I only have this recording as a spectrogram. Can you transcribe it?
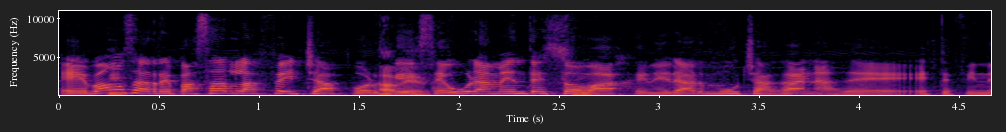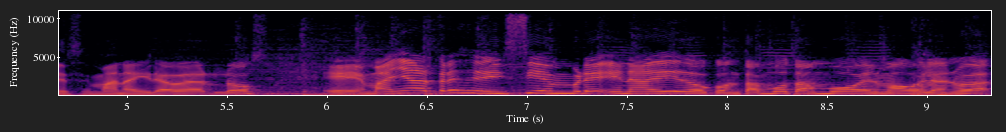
Eh, vamos a repasar las fechas porque ver. seguramente esto Sí. va a generar muchas ganas de este fin de semana ir a verlos. Eh, mañana 3 de diciembre en Aedo con Tambo Tambo, el mago de la nueva.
